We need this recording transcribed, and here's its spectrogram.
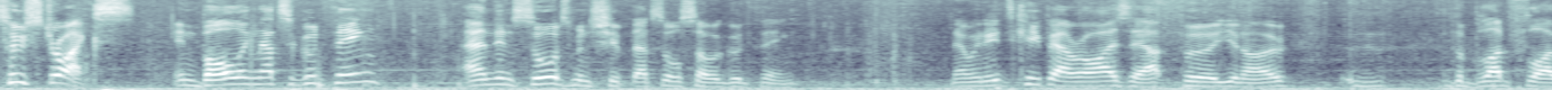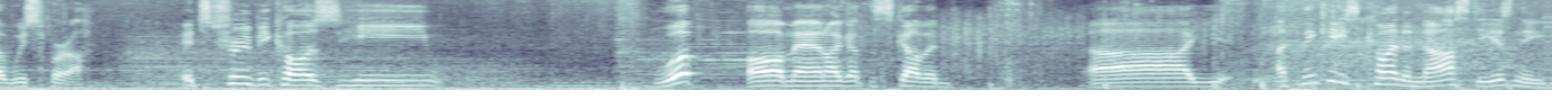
Two strikes. In bowling, that's a good thing. And in swordsmanship, that's also a good thing. Now, we need to keep our eyes out for, you know, the Bloodfly Whisperer. It's true because he... Whoop! Oh, man, I got discovered. Uh, yeah. I think he's kind of nasty, isn't he?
